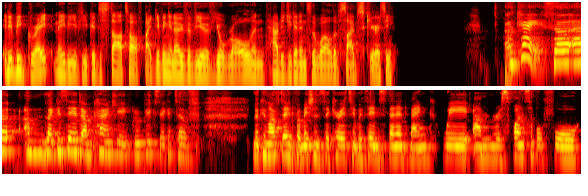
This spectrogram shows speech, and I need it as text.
It'd be great maybe if you could start off by giving an overview of your role and how did you get into the world of cybersecurity? Okay, so uh, um, like you said, I'm currently a group executive looking after information security within Standard Bank, where I'm responsible for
